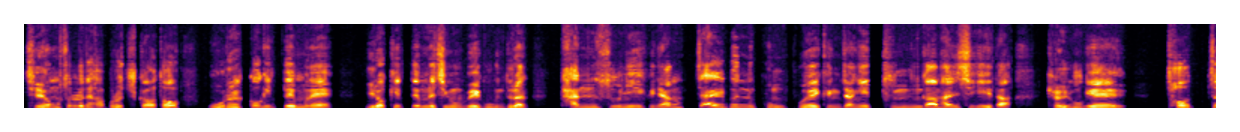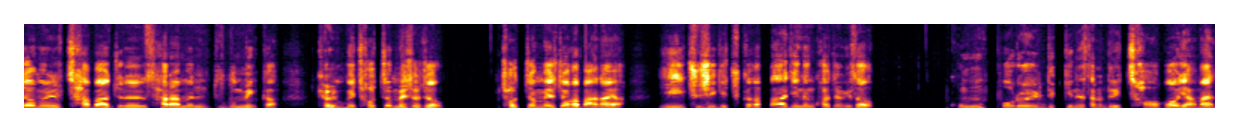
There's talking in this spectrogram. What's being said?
제형솔로대 앞으로 주가가 더 오를 거기 때문에 이렇기 때문에 지금 외국인들은 단순히 그냥 짧은 공포에 굉장히 둔감한 시기이다. 결국에 저점을 잡아주는 사람은 누굽니까? 결국에 저점 매수죠. 저점 매수자가 많아야 이 주식이 주가가 빠지는 과정에서 공포를 느끼는 사람들이 적어야만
